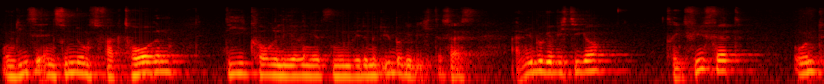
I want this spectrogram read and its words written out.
Und diese Entzündungsfaktoren, die korrelieren jetzt nun wieder mit Übergewicht. Das heißt, ein Übergewichtiger trägt viel Fett und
